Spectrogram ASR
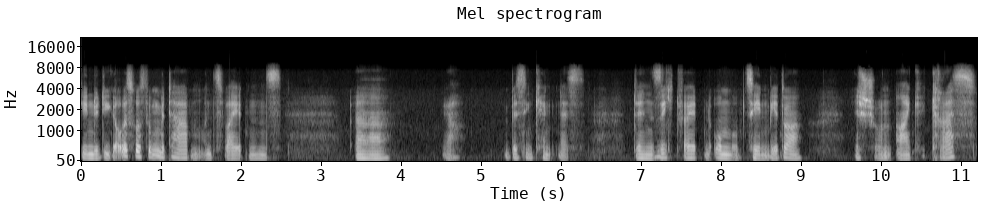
die nötige Ausrüstung mit haben und zweitens äh, ja, ein bisschen Kenntnis. Denn Sichtweiten um, um 10 Meter ist schon arg krass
